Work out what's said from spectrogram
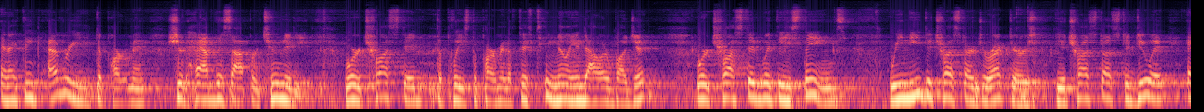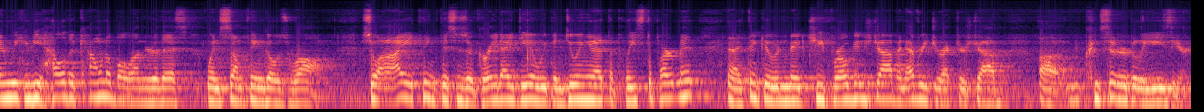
And I think every department should have this opportunity. We're trusted, the police department, a $15 million budget, we're trusted with these things. We need to trust our directors. You trust us to do it, and we can be held accountable under this when something goes wrong. So I think this is a great idea. We've been doing it at the police department, and I think it would make Chief Rogan's job and every director's job uh, considerably easier.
